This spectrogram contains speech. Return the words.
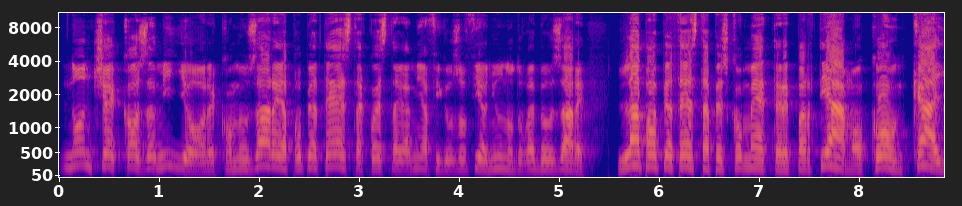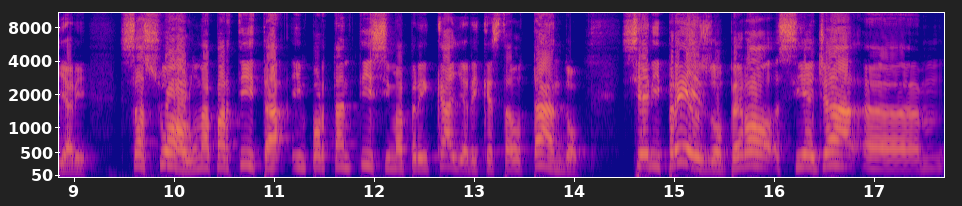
non c'è cosa migliore come usare la propria testa. Questa è la mia filosofia. Ognuno dovrebbe usare la propria testa per scommettere. Partiamo con Cagliari. Sassuolo, una partita importantissima per il Cagliari che sta lottando. Si è ripreso, però si è già, eh,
